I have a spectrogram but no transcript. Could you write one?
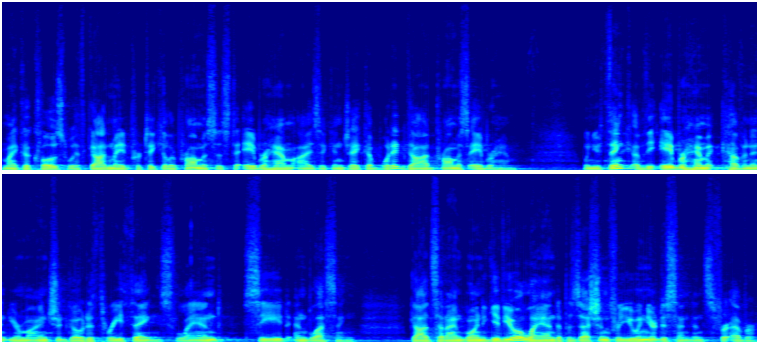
Micah closed with, God made particular promises to Abraham, Isaac, and Jacob. What did God promise Abraham? When you think of the Abrahamic covenant, your mind should go to three things land, seed, and blessing. God said, I'm going to give you a land, a possession for you and your descendants forever.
